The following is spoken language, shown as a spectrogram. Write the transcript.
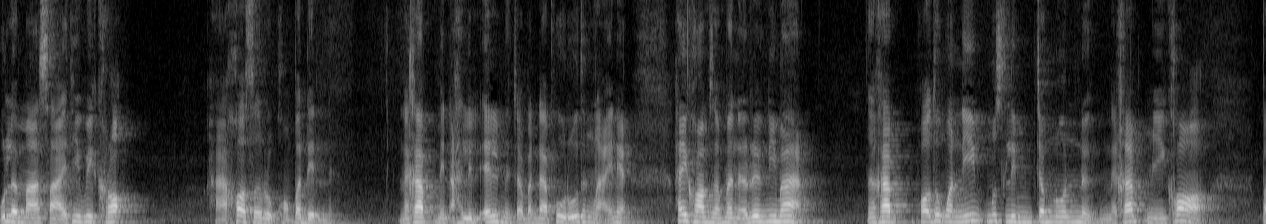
อุลามาสายที่วิเคราะห์ หาข้อสรุปของประเด็นนะครับเป็นอัลลิลเอลมันจากบรรดาผู้รู้ทั้งหลายเนี่ยให้ความสำคัญในเรื่องนี้มากนะครับ เพราะทุกวันนี้มุสลิมจำนวนหนึ่งนะครับ มีข้อป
